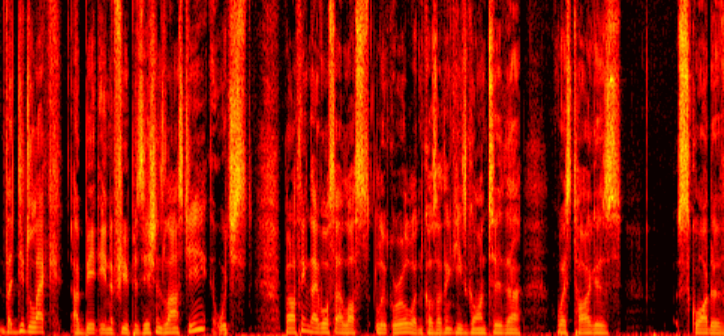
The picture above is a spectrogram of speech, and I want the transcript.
they did lack a bit in a few positions last year, which but I think they've also lost Luke Ruland because I think he's gone to the West Tigers squad of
